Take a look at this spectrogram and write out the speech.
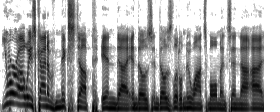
you were always kind of mixed up in uh, in those in those little nuance moments, and uh, uh,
